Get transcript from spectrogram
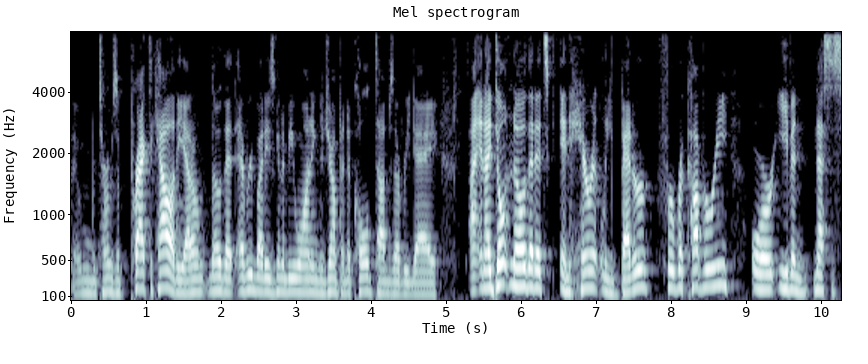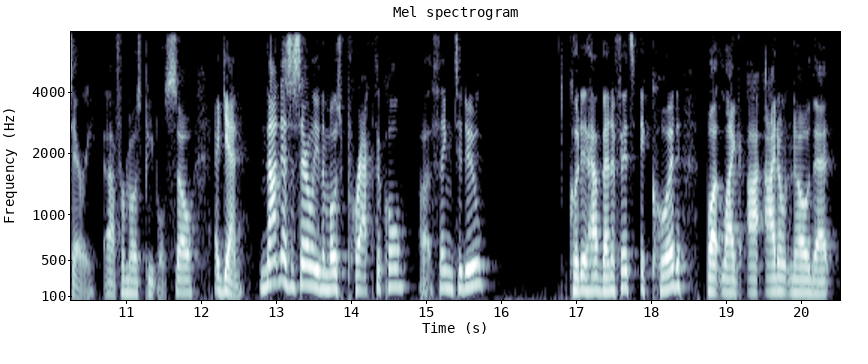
in terms of practicality, I don't know that everybody's going to be wanting to jump into cold tubs every day. And I don't know that it's inherently better for recovery or even necessary uh, for most people. So again, not necessarily the most practical uh, thing to do. Could it have benefits? It could, but like I, I don't know that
